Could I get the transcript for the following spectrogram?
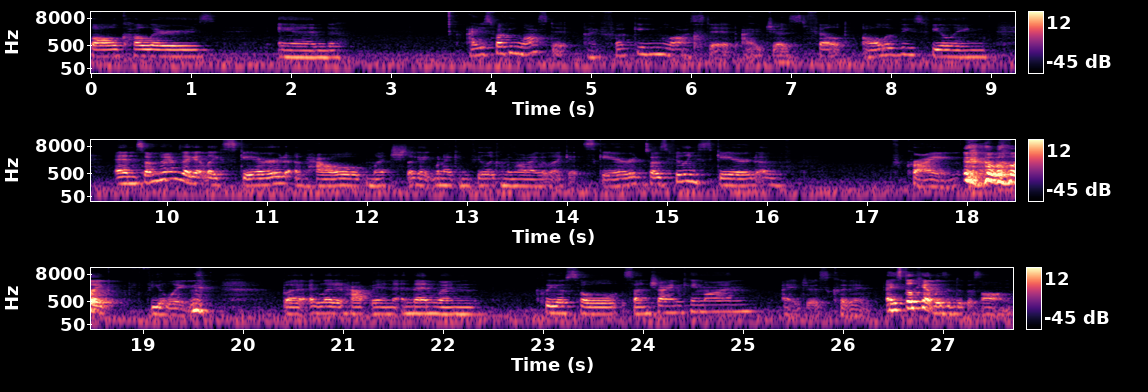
fall colors, and I just fucking lost it. I fucking lost it. I just felt all of these feelings. And sometimes I get like scared of how much like I, when I can feel it coming on, I would like get scared. So I was feeling scared of crying, like feeling, but I let it happen. And then when Cleo Sol Sunshine came on, I just couldn't. I still can't listen to the song.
